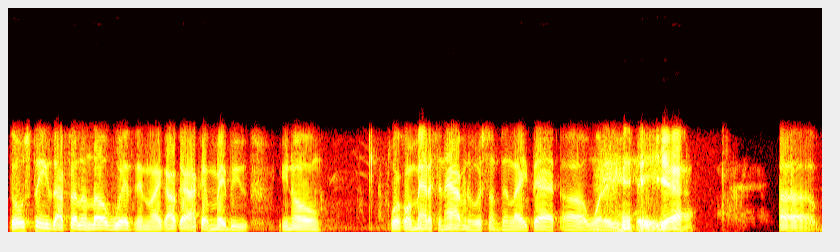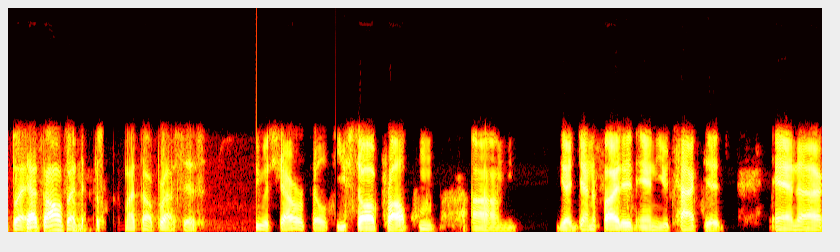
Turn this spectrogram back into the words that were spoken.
those things I fell in love with, and like okay, I can maybe you know work on Madison Avenue or something like that uh, one of these days. yeah. Uh, but that's awesome. But that was my thought process. With shower pills, you saw a problem, um, you identified it, and you attacked it. And uh,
